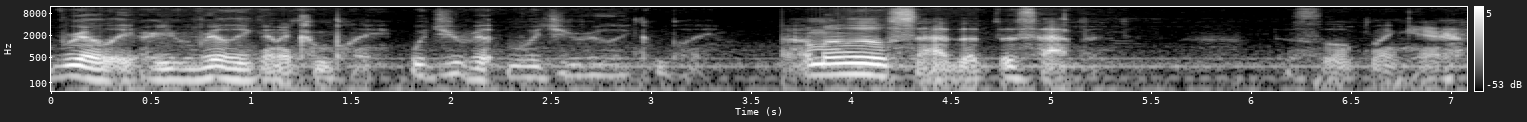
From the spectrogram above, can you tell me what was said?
Really? Are you really gonna complain? Would you re would you really complain? I'm a little sad that this happened. This little thing here.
